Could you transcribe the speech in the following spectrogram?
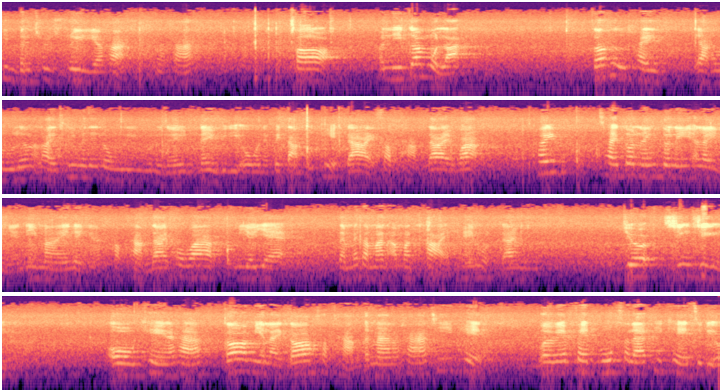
กลิ่นเป็นทรีทรีอะค่ะนะคะ ก็วันนี้ก็หมดละ ก็คือใครอยากรู้เรื่องอะไรที่ไม่ได้ลงรีวิวหรือในในวิดีโอเนี่ยไปตามที่เพจได้ สอบถามได้ว่าเฮ้ยใช้ตัวนี้ตัวนี้อะไรอย่างเงี้ยดีไหมอะไรเงี้ยสอบถามได้เพราะว่ามีเยอะแยะ แต่ไม่สามารถเอามาถ่ายให้หมดได้เยอะจริง ๆ โอเคนะคะ ก็มีอะไรก็สอบถามกันมานะคะ ที่เพจ w w w f a c e b o o k p k studio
